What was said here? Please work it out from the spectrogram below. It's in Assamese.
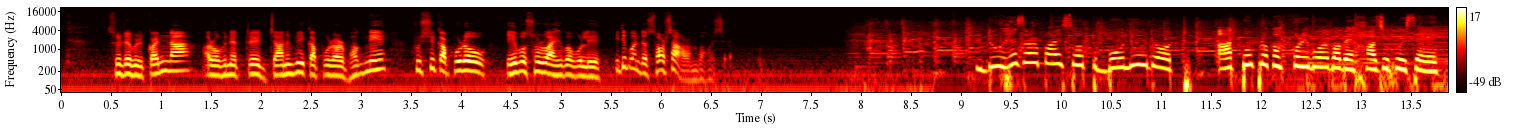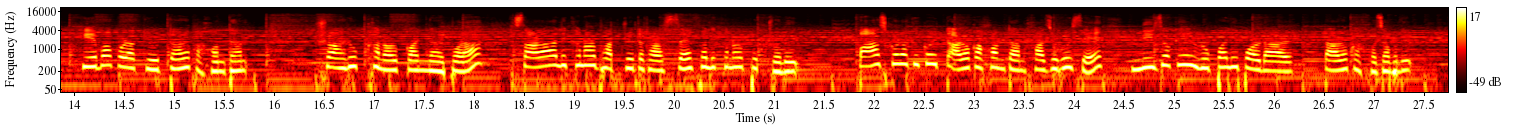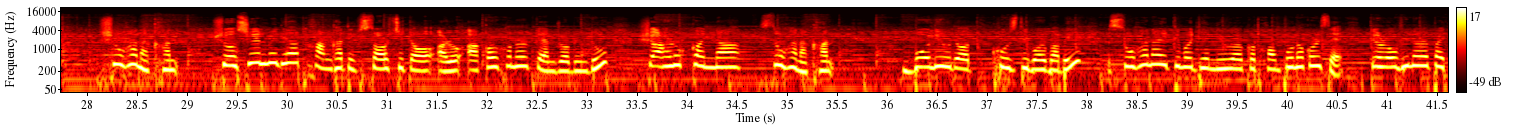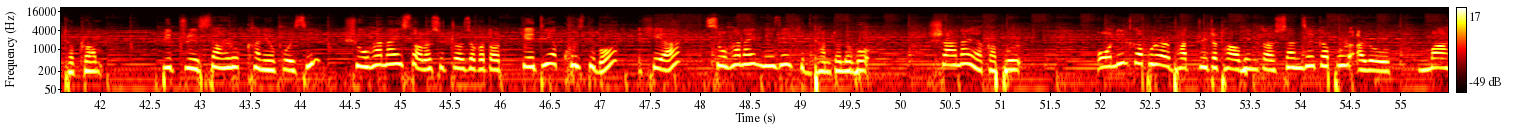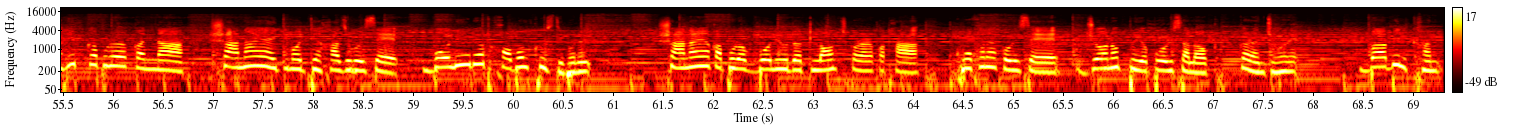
শ্ৰীদেৱীৰ কন্যা আৰু অভিনেত্ৰী জাহ্নৱী কাপুৰৰ ভগ্নী খুশী কাপুৰেও এই বছৰো আহিব বুলি ইতিমধ্যে চৰ্চা আৰম্ভ হৈছে। দুহেজাৰ বাইছত বলিউডত আত্মপ্ৰকাশ কৰিবৰ বাবে সাজু হৈছে কেইবাগৰাকীও তাৰকা সন্তান। শ্বাহৰুখ খানৰ কন্যাৰ পৰা ছাৰা আলী খানৰ ভাতৃ তথা ছেফ আলী খানৰ পুত্ৰলৈ। পাঁচগৰাকীকৈ তাৰকা সন্তান সাজু হৈছে নিজকে ৰূপালী পৰ্দাৰ তাৰকা সজাবলৈ সুহানা খান ছ'চিয়েল মিডিয়াত সাংঘাতিক চৰ্চিত আৰু আকৰ্ষণৰ কেন্দ্ৰবিন্দু শ্বাহৰুখ কন্যা সুহানা খান। বলিউডত খোজ দিবৰ বাবে সুহানাই ইতিমধ্যে নিউয়ৰ্কত সম্পূৰ্ণ কৰিছে তেওঁৰ অভিনয়ৰ পাঠ্যক্ৰম। পিতৃ শ্বাহৰুখ খানেও কৈছিল সুহানাই চলচ্চিত্ৰ জগতত কেতিয়া খোজ দিব সেয়া সুহানাই নিজেই সিদ্ধান্ত ল'ব। শ্বানায়া কাপুৰ অনিল কাপুৰৰ ভাতৃ তথা অভিনেতা সঞ্জয় কাপুৰ আৰু মাহিব কাপুৰৰ কন্যা শ্বানায়া ইতিমধ্যে সাজু হৈছে বলিউডত সবল খোজ দিবলৈ। শ্বানায়া কাপুৰক বলিউডত লঞ্চ কৰাৰ কথা ঘোষণা কৰিছে জনপ্ৰিয় পৰিচালক কৰণ জোহৰে বাবিল খান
